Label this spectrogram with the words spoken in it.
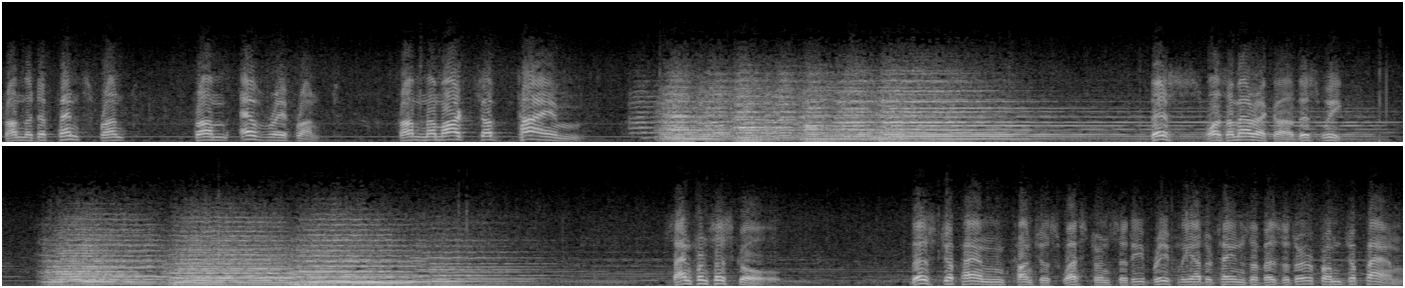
from the defense front, from every front, from the march of time. This was America this week. San Francisco. This Japan conscious Western city briefly entertains a visitor from Japan.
